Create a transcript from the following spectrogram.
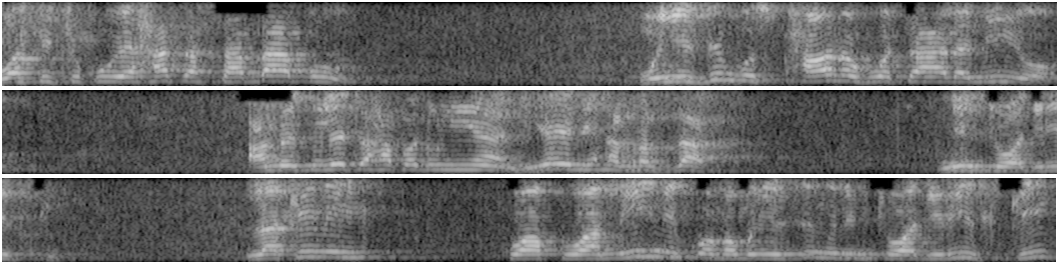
Wasichukue hata sababu. Mwenyezi Mungu Subhanahu wa Ta'ala ndio ametuleta hapa duniani. Yeye ni Ar-Razzaq ni mtoaji riziki lakini kwa kuamini kwamba Mwenyezi Mungu ni mtoaji riziki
